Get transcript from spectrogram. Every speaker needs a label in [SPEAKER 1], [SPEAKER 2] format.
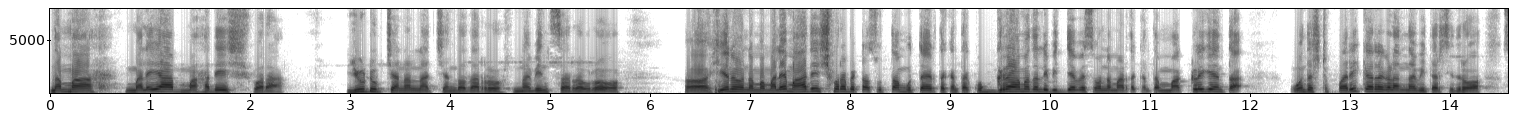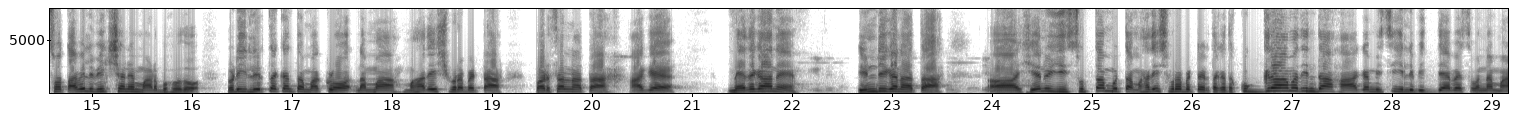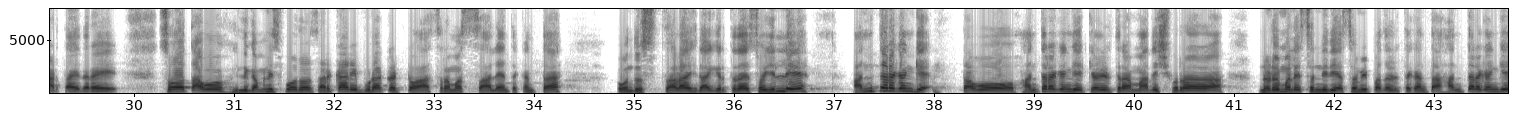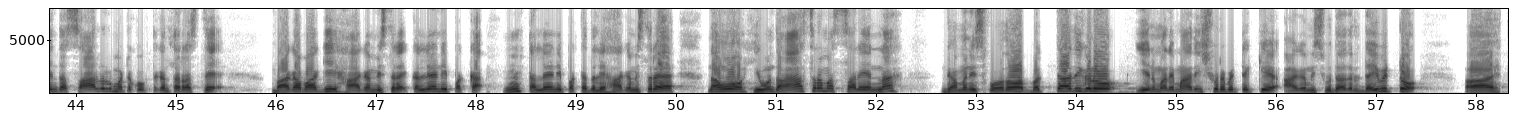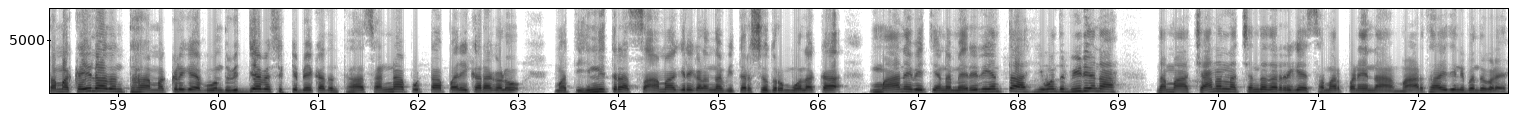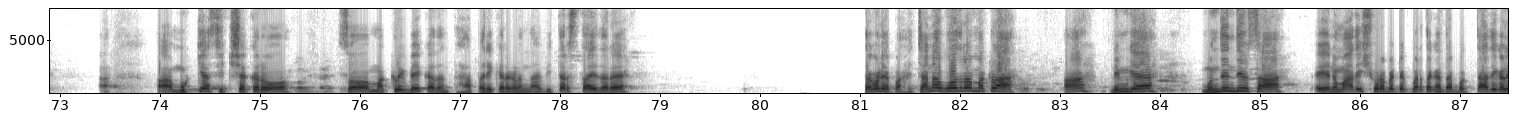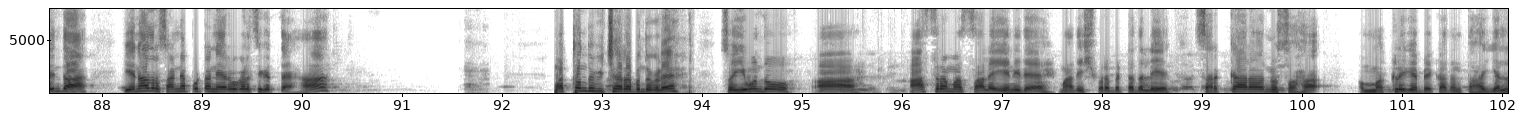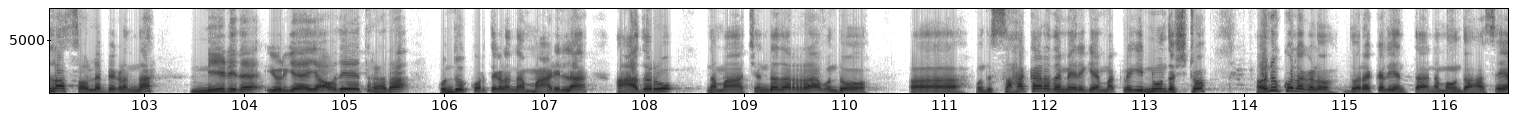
[SPEAKER 1] ನಮ್ಮ ಮಲೆಯ ಮಹದೇಶ್ವರ ಯೂಟ್ಯೂಬ್ ಚಾನಲ್ನ ಚಂದದಾರರು ನವೀನ್ ಸರ್ ಅವರು ಏನು ನಮ್ಮ ಮಲೆ ಮಹದೇಶ್ವರ ಬೆಟ್ಟ ಸುತ್ತಮುತ್ತ ಇರ್ತಕ್ಕಂಥ ಕುಗ್ರಾಮದಲ್ಲಿ ವಿದ್ಯಾಭ್ಯಾಸವನ್ನು ಮಾಡ್ತಕ್ಕಂಥ ಮಕ್ಕಳಿಗೆ ಅಂತ ಒಂದಷ್ಟು ಪರಿಕರಗಳನ್ನು ವಿತರಿಸಿದ್ರು. ಸೊ ತಾವಿಲ್ಲಿ ವೀಕ್ಷಣೆ ಮಾಡಬಹುದು. ನೋಡಿ, ಇಲ್ಲಿರ್ತಕ್ಕಂಥ ಮಕ್ಕಳು ನಮ್ಮ ಮಹದೇಶ್ವರ ಬೆಟ್ಟ ಪಡ್ಸಲ್ನಾಥ, ಹಾಗೆ ಮೆದಗಾನೆ, ಇಂಡಿಗನಾಥ ಆ, ಏನು ಈ ಸುತ್ತಮುತ್ತ ಮಹದೇಶ್ವರ ಬೆಟ್ಟ ಇರ್ತಕ್ಕಂಥ ಕುಗ್ರಾಮದಿಂದ ಆಗಮಿಸಿ ಇಲ್ಲಿ ವಿದ್ಯಾಭ್ಯಾಸವನ್ನ ಮಾಡ್ತಾ ಇದ್ದಾರೆ. ಸೊ ತಾವು ಇಲ್ಲಿ ಗಮನಿಸಬಹುದು ಸರ್ಕಾರಿ ಬುಡಕಟ್ಟು ಆಶ್ರಮ ಶಾಲೆ ಅಂತಕ್ಕಂಥ ಒಂದು ಸ್ಥಳ ಇದಾಗಿರ್ತದೆ. ಸೊ ಇಲ್ಲಿ ಅಂತರಗಂಗೆ ತಾವು ಅಂತರಗಂಗೆ ಕೇಳಿರ್ತೀರ? ಮಹದೇಶ್ವರ ನಡುಮಲೆ ಸನ್ನಿಧಿಯ ಸಮೀಪದಲ್ಲಿರ್ತಕ್ಕಂಥ ಅಂತರಗಂಗೆಯಿಂದ ಸಾಲೂರು ಮಠಕ್ಕೆ ಹೋಗ್ತಕ್ಕಂಥ ರಸ್ತೆ ಭಾಗವಾಗಿ ಆಗಮಿಸಿದ್ರೆ ಕಲ್ಯಾಣಿ ಪಕ್ಕ ಹ್ಮ್ ಕಲ್ಯಾಣಿ ಪಕ್ಕದಲ್ಲಿ ಆಗಮಿಸಿದ್ರೆ ನಾವು ಈ ಒಂದು ಆಶ್ರಮ ಶಾಲೆಯನ್ನ ಗಮನಿಸಬಹುದು? ಭಕ್ತಾದಿಗಳು ಏನು ಮಲೆ ಮಹದೇಶ್ವರ ಬೆಟ್ಟಕ್ಕೆ ಆಗಮಿಸುವುದಾದ್ರೆ ದಯವಿಟ್ಟು ತಮ್ಮ ಕೈಲಾದಂತಹ ಮಕ್ಕಳಿಗೆ ಒಂದು ವಿದ್ಯಾಭ್ಯಾಸಕ್ಕೆ ಬೇಕಾದಂತಹ ಸಣ್ಣ ಪುಟ್ಟ ಪರಿಕರಗಳು ಮತ್ತು ಇನ್ನಿತರ ಸಾಮಗ್ರಿಗಳನ್ನು ವಿತರಿಸೋದ್ರ ಮೂಲಕ ಮಾನವೀಯತೆಯನ್ನು ಮೆರೀರಿ ಅಂತ ಈ ಒಂದು ವಿಡಿಯೋನ ನಮ್ಮ ಚಾನೆಲ್ನ ಚಂದದಾರರಿಗೆ ಸಮರ್ಪಣೆಯನ್ನ ಮಾಡ್ತಾ ಇದ್ದೀನಿ ಬಂಧುಗಳೇ. ಮುಖ್ಯ ಶಿಕ್ಷಕರು, ಸೊ ಮಕ್ಕಳಿಗೆ ಬೇಕಾದಂತಹ ಪರಿಕರಗಳನ್ನು ವಿತರಿಸ್ತಾ ಇದ್ದಾರೆ. ತಗೊಳ್ಳಿಯಪ್ಪ. ಚೆನ್ನಾಗಿ ಹೋದ್ರ ಮಕ್ಕಳ ಆ, ನಿಮ್ಗೆ ಮುಂದಿನ ದಿವಸ ಏನು ಮಾದೇಶ್ವರ ಬೆಟ್ಟಕ್ಕೆ ಬರ್ತಕ್ಕಂಥ ಭಕ್ತಾದಿಗಳಿಂದ ಏನಾದ್ರೂ ಸಣ್ಣ ಪುಟ್ಟ ನೆರವುಗಳು ಸಿಗುತ್ತೆ ಹಾ ಮತ್ತೊಂದು ವಿಚಾರ ಬಂಧುಗಳೇ. ಸೊ ಈ ಒಂದು, ಆ, ಆಶ್ರಮ ಶಾಲೆ ಏನಿದೆ ಮಾದೇಶ್ವರ ಬೆಟ್ಟದಲ್ಲಿ, ಸರ್ಕಾರನು ಸಹ ಮಕ್ಕಳಿಗೆ ಬೇಕಾದಂತಹ ಎಲ್ಲ ಸೌಲಭ್ಯಗಳನ್ನ ನೀಡಿದೆ. ಇವ್ರಿಗೆ ಯಾವುದೇ ತರಹದ ಕುಂದುಕೊರತೆಗಳನ್ನ ಮಾಡಿಲ್ಲ. ಆದರೂ ನಮ್ಮ ಚಂದದಾರರ ಒಂದು ಒಂದು ಸಹಕಾರದ ಮೇರೆಗೆ ಮಕ್ಕಳಿಗೆ ಇನ್ನೂ ಒಂದಷ್ಟು ಅನುಕೂಲಗಳು ದೊರಕಲಿ ಅಂತ ನಮ್ಮ ಒಂದು ಆಸೆಯ.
